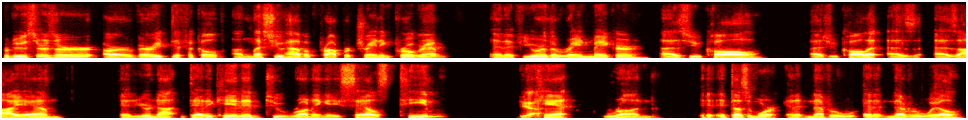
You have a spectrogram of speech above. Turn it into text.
Producers are are very difficult unless you have a proper training program. And if you're the rainmaker, as you call as you call it, as as I am, and you're not dedicated to running a sales team, yeah. you can't run it, it, doesn't work and it never and it never will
